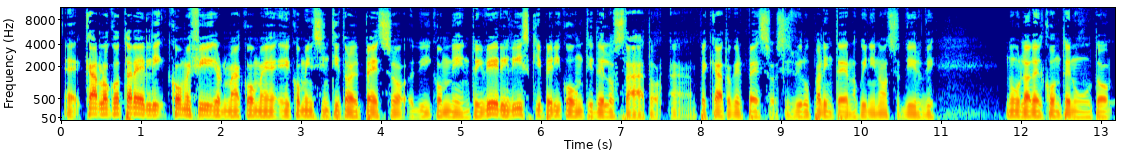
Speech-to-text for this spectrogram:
Eh, Carlo Cottarelli come firma, come, eh, come si intitola il pezzo di commento, i veri rischi per i conti dello Stato. Eh, peccato che il pezzo si sviluppa all'interno, quindi non so dirvi nulla del contenuto.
